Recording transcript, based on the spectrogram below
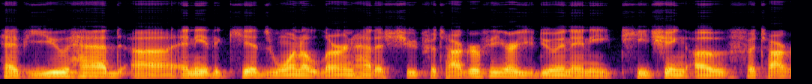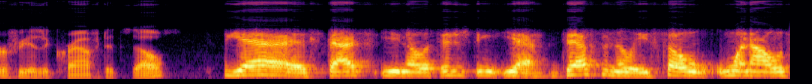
Have you had uh, any of the kids want to learn how to shoot photography? Are you doing any teaching of photography as a craft itself? Yes, that's, you know, it's interesting. Yeah, definitely. So when I was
